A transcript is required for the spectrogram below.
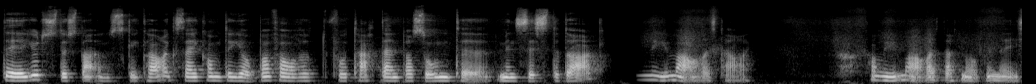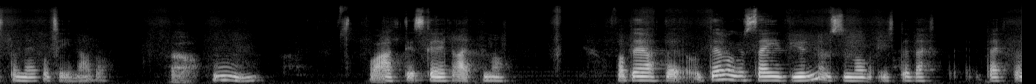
Det er jo det største ønsket jeg har. Jeg kommer til å jobbe for å få tatt den personen til min siste dag. Mye mareritt har jeg. Har mye mareritt at noen er etter meg og Tina. da. Ja. Mm. Og alltid skal jeg redde henne. For det, at det, det må jeg jo si i begynnelsen, når etter dette dette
